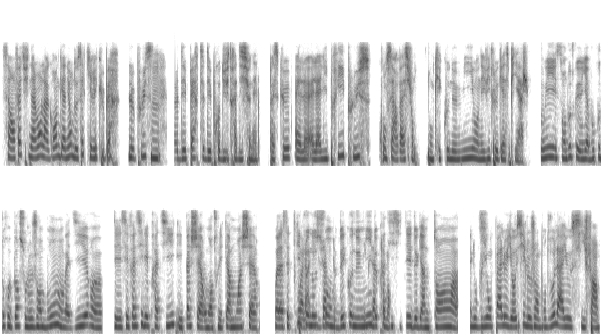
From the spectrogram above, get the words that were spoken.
c'est en fait finalement la grande gagnante de celle qui récupère le plus mm. euh, des pertes des produits traditionnels parce que elle, elle allie prix plus conservation. Donc économie, on évite le gaspillage. Oui, sans doute qu'il y a beaucoup de reports sur le jambon, on va dire. Euh, c'est facile et pratique et pas cher, ou en tous les cas moins cher. Voilà, cette triple notion d'économie, de praticité, de gain de temps. Euh. N'oublions pas, le, il y a aussi le jambon de volaille aussi, enfin,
